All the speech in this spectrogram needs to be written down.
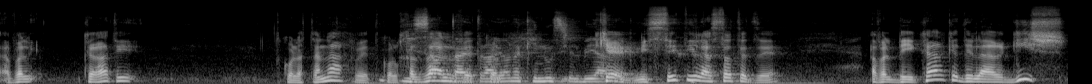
אבל קראתי את כל התנ"ך ואת כל חז"ל ואת את כל... רעיון הכינוס של ביאליק. כן, ניסיתי לעשות את זה, אבל בעיקר כדי להרגיש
